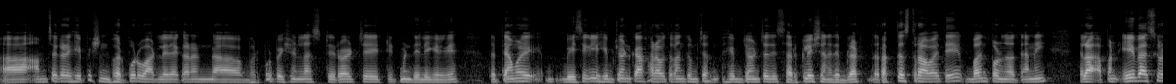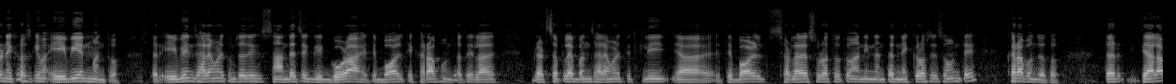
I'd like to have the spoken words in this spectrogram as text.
आमच्याकडे हे पेशंट भरपूर वाढलेले आहे कारण भरपूर पेशंटला स्टेरॉईडचे ट्रीटमेंट दिली गेलेली आहे. तर त्यामुळे बेसिकली हिप जॉईंट का खराब होतं? कारण तुमच्या हिप जॉईंटचं जे सर्क्युलेशन आहे ते ब्लड रक्तस्राव आहे ते बंद पडून जातं. आणि त्याला आपण ए वॅस्क्युलर नेक्रॉस किंवा एव्हीएन म्हणतो. तर एव्हीएन झाल्यामुळे तुमचं जे सांध्याचे जे गोळा आहे ते बॉल ते खराब होऊन जातं. त्याला ब्लड सप्लाय बंद झाल्यामुळे तिथली ते बॉल सडायला सुरुवात होतो आणि नंतर नेक्रोसिस होऊन ते खराब होऊन जातो. तर त्याला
